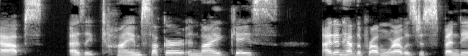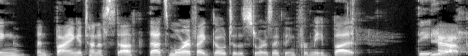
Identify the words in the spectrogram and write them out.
apps as a time sucker in my case. I didn't have the problem where I was just spending and buying a ton of stuff. That's more if I go to the stores, I think, for me. But the yeah. app,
